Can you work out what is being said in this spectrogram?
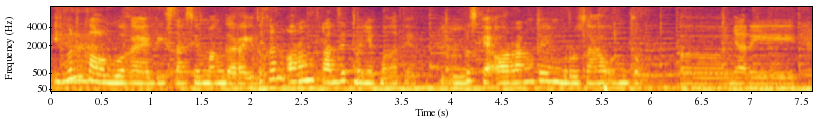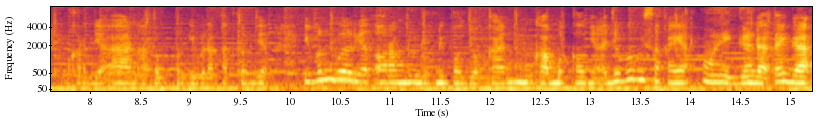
Even kalau gue kayak di stasiun Manggarai itu kan orang transit banyak banget ya. mm-mm. Terus kayak orang tuh yang berusaha untuk eh, nyari pekerjaan atau pergi berangkat kerja. Even gue lihat orang duduk di pojokan buka bekalnya aja gue bisa kayak oh my god nggak tega.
